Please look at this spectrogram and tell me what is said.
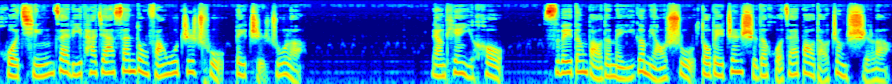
火情在离他家三栋房屋之处被止住了。两天以后，斯威登堡的每一个描述都被真实的火灾报道证实了，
